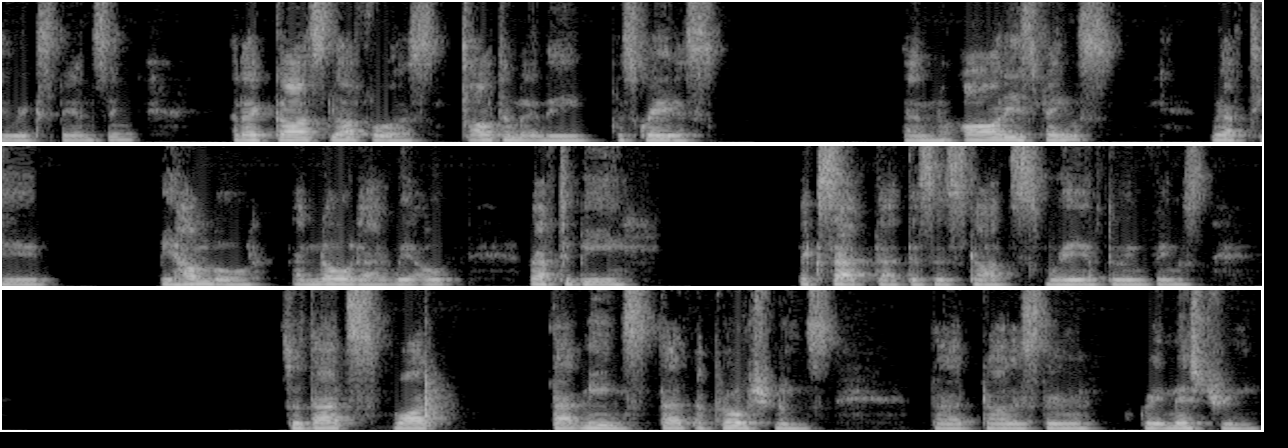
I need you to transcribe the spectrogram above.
we're experiencing, and that God's love for us ultimately is greatest. And all these things, we have to be humbled and know that we, all, we have to be accept that this is God's way of doing things. So that's what that means, that approach means that God is the great mystery.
